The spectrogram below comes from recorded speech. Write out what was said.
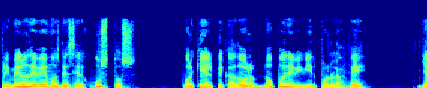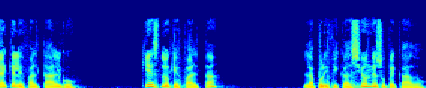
primero debemos de ser justos, porque el pecador no puede vivir por la fe, ya que le falta algo. ¿Qué es lo que falta? La purificación de su pecado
